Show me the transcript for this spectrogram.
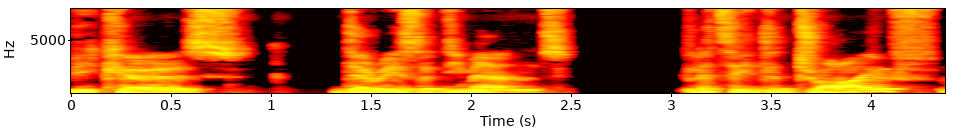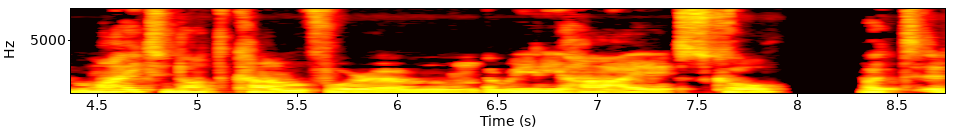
because there is a demand. Let's say the drive might not come for um, a really high scope, but uh,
